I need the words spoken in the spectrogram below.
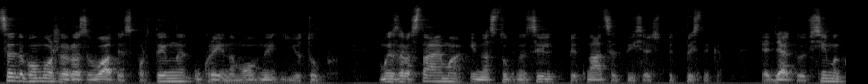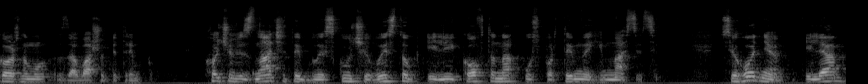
Це допоможе розвивати спортивний україномовний YouTube. Ми зростаємо і наступна ціль 15 тисяч підписників. Я дякую всім і кожному за вашу підтримку. Хочу відзначити блискучий виступ Іллі Ковтона у спортивній гімнастиці. Сьогодні Ілля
